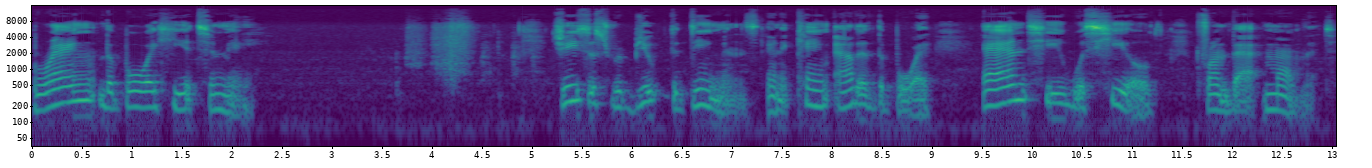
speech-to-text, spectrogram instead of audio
Bring the boy here to me. Jesus rebuked the demons, and it came out of the boy, and he was healed from that moment.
